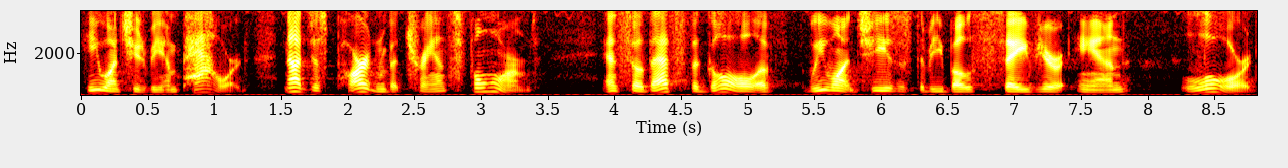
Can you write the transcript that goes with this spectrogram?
He wants you to be empowered. Not just pardoned, but transformed. And so that's the goal of we want Jesus to be both Savior and Lord.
